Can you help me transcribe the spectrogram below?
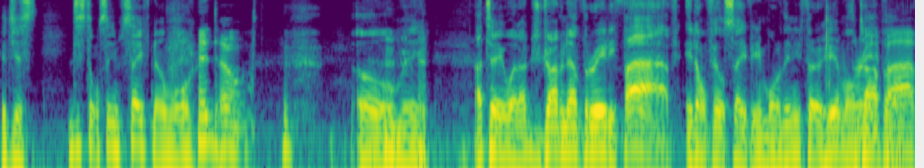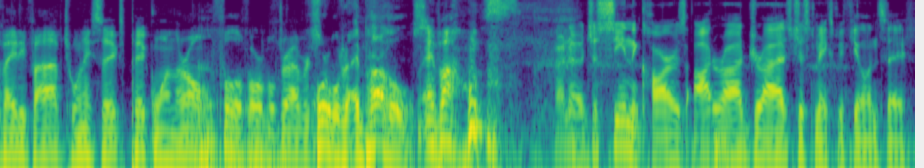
it just it just don't seem safe no more. It don't. Oh man. I tell you what, I'm just driving down 385. It don't feel safe anymore. Then you throw him on top of it. 35, 85, 26, pick one. They're all uh, full of horrible drivers. Horrible dri- and potholes. And potholes. I know. Just seeing the cars Hot Rod drives just makes me feel unsafe.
